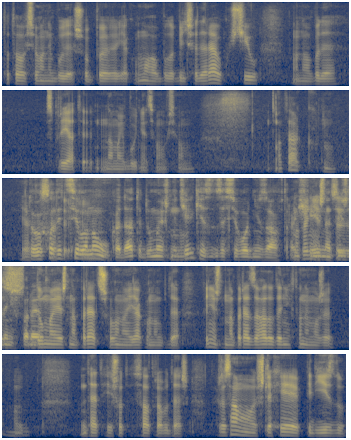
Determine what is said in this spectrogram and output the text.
то того всього не буде, щоб е, якомога було більше дерев, кущів, воно буде сприяти на майбутнє цьому всьому. А так, ну. Як То виходить сказати, ціла наука, да? Ти думаєш не Ну. тільки за сьогодні-завтра, а Ну, ще й звісно, на тиждень ж вперед. думаєш наперед, що воно, як воно буде. Звісно, наперед загадувати ніхто не може, ну, де ти і що ти завтра будеш. Так же само шляхи під'їзду,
